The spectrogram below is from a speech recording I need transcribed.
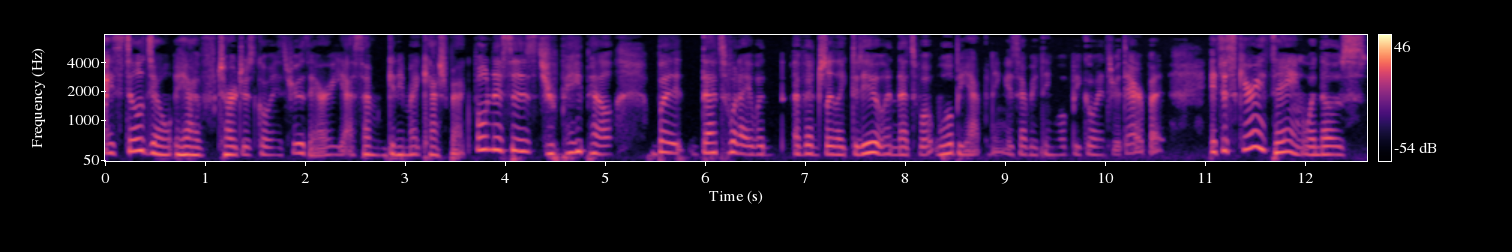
I still don't have charges going through there. Yes, I'm getting my cashback bonuses through PayPal, but that's what I would eventually like to do. And that's what will be happening is everything will be going through there. But it's a scary thing when those,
